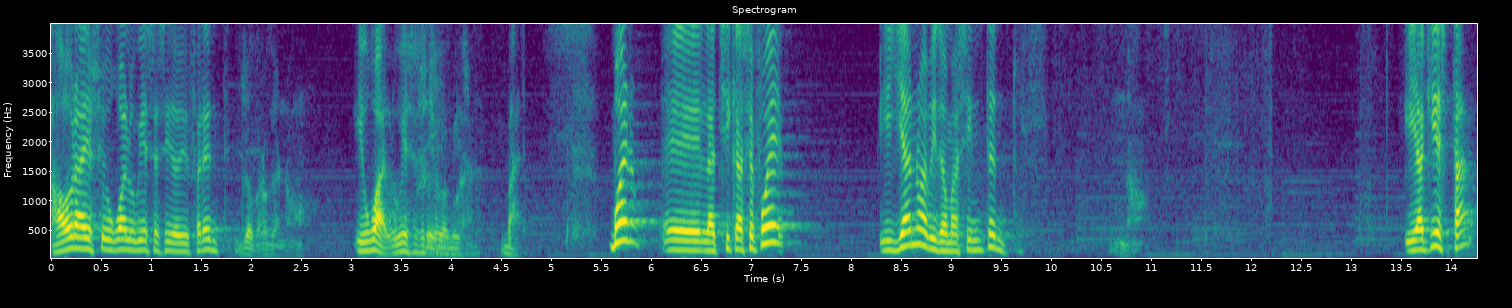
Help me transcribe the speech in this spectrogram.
Ahora eso igual hubiese sido diferente. Yo creo que no. Igual, hubieses Sí, hecho lo igual. mismo. Vale. Bueno, eh, la chica se fue y ya no ha habido más intentos. No. Y aquí está,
